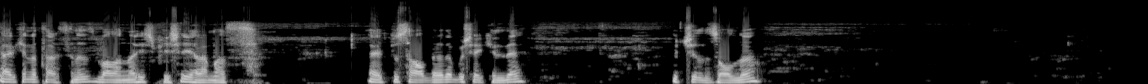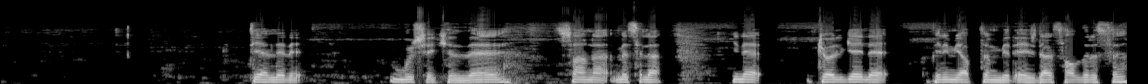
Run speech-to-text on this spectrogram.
Erken atarsanız balonlar hiçbir işe yaramaz. Evet bu saldırı da bu şekilde 3 yıldız oldu. Diğerleri bu şekilde. Sonra mesela yine gölgeyle benim yaptığım bir ejder saldırısı.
